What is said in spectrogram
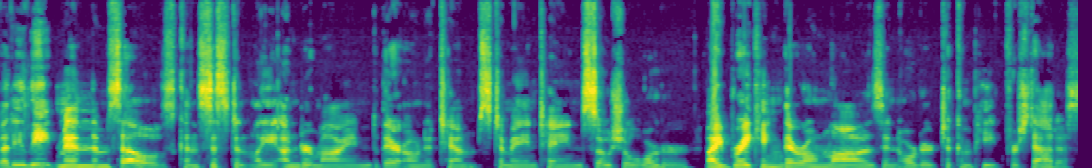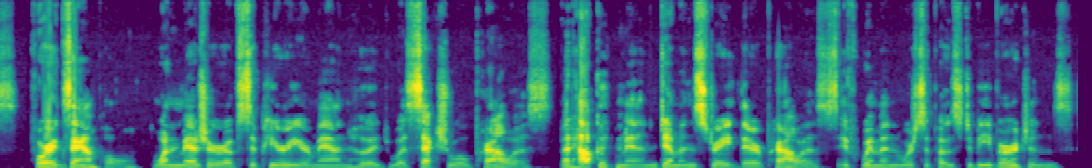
But elite men themselves consistently undermined their own attempts to maintain social order by breaking their own laws in order to compete for status. For example, one measure of superior manhood was sexual prowess. But how could men demonstrate their prowess if women were supposed to be virgins?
